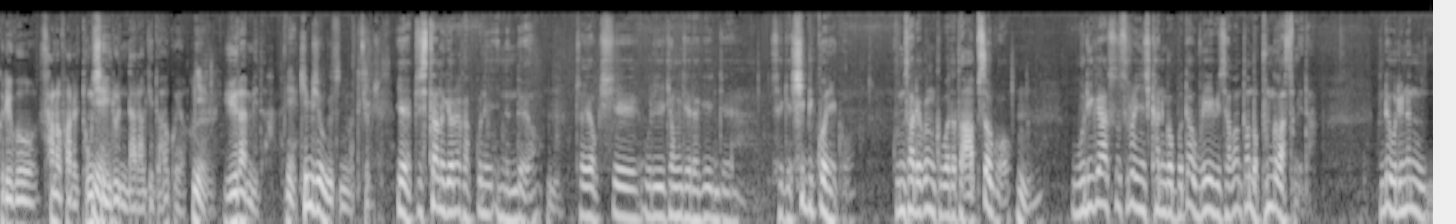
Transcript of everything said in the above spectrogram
그리고 산업화를 동시에 예. 이룬 나라기도 하고요. 예. 유일합니다. 예. 김시용 교수님 어떻게 보셨어요? 예, 비슷한 의견을 갖고 있는데요. 음. 저 역시 우리 경제력이 이제 세계 10위권이고 군사력은 그보다 더 앞서고 음. 우리가 스스로 인식하는 것보다 우리의 위상은 더 높은 것 같습니다. 근데 우리는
